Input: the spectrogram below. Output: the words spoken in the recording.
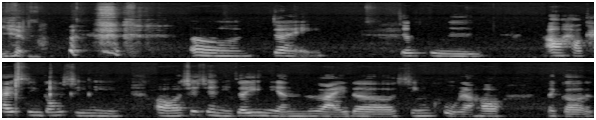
验吗？嗯，对，就是哦，好开心，恭喜你。哦，谢谢你这一年来的辛苦，然后那个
